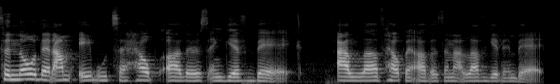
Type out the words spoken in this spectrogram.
to know that I'm able to help others and give back. I love helping others and I love giving back.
